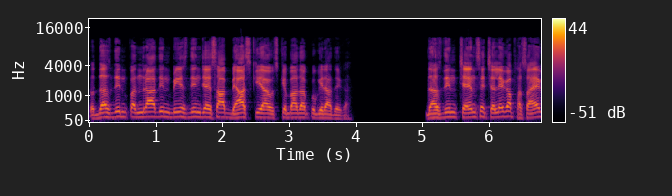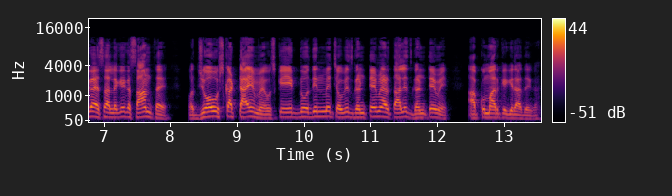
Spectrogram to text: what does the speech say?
तो दस दिन, पंद्रह दिन, बीस दिन जैसा अभ्यास किया, उसके बाद आपको गिरा देगा। दस दिन चैन से चलेगा, फंसाएगा, ऐसा लगेगा, शांत है। और जो उसका टाइम है, उसके एक दो दिन में, चौबीस घंटे में, अड़तालीस घंटे में, आपको मार के गिरा देगा।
